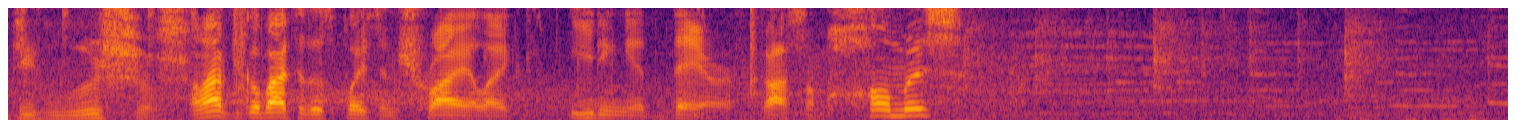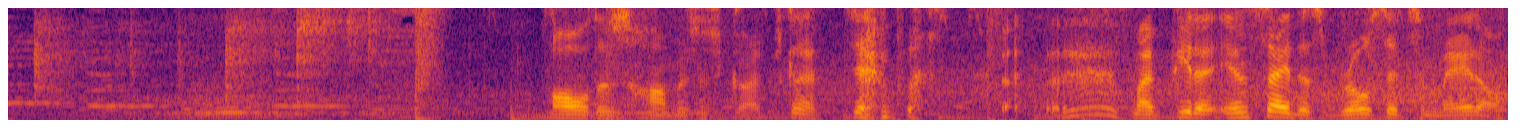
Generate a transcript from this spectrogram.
delicious. I'll have to go back to this place and try it, like eating it there. Got some hummus. Oh, this hummus is good. It's gonna dip us- my pita inside this roasted tomato.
